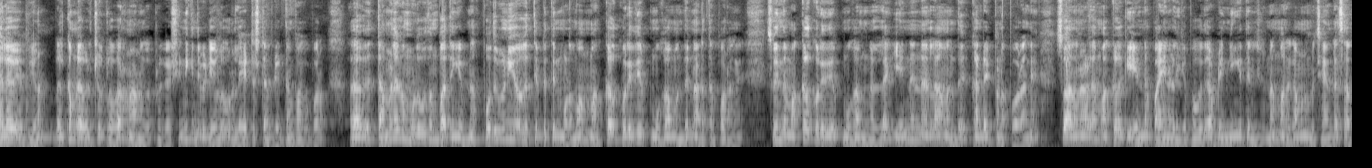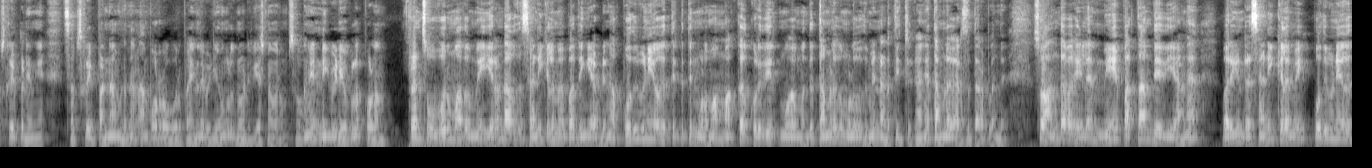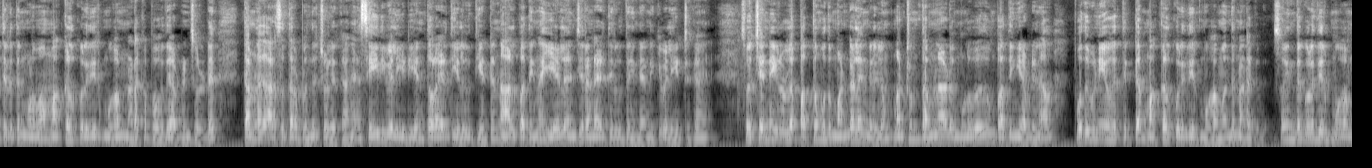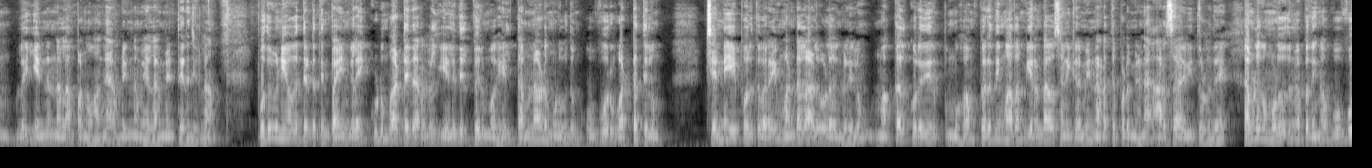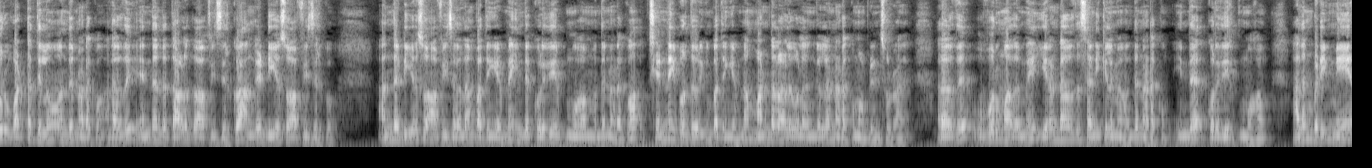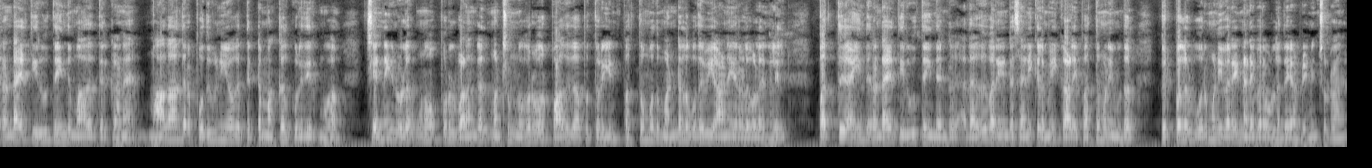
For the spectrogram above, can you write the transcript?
Hello everyone welcome level two clever நான் உங்கள் பிரகாஷ். இன்னைக்கு இந்த வீடியோவில் ஒரு லேட்டஸ்ட் அப்டேட் தான் பார்க்க போகிறோம் அதாவது தமிழகம் முழுவதும் பார்த்தீங்க அப்படின்னா பொது விநியோக திட்டத்தின் மூலமாக மக்கள் குறைதீர்ப்பு முகாம் வந்து நடத்த போகிறாங்க ஸோ இந்த மக்கள் குறைதீர்ப்பு முகாம்களில் என்னென்னலாம் வந்து கண்டக்ட் பண்ண போகிறாங்க ஸோ அதனால் மக்களுக்கு என்ன பயனளிக்க போகுது அப்படின்னு நீங்கள் தெரிஞ்சுக்கணும்னா மறக்காமல் நம்ம சேனலை சப்ஸ்கிரைப் பண்ணிடுங்க. சப்ஸ்கிரைப் பண்ணாமல் தான் நான் போடுற ஒவ்வொரு பயனில் வீடியோ உங்களுக்கு நோட்டிஃபிகேஷன் வரும். ஸோ இன்னைக்கு வீடியோக்குள்ளே போகலாம் ஃப்ரெண்ட்ஸ் ஒவ்வொரு மாதமுமே இரண்டாவது சனிக்கிழமை பார்த்தீங்க அப்படின்னா பொது விநியோக திட்டத்தின் மூலமாக மக்கள் குறைதீர் முகாம் வந்து தமிழகம் முழுவதுமே நடத்திட்டு இருக்காங்க தமிழக அரசு தரப்புலேருந்து ஸோ அந்த வகையில் மே பத்தாம் தேதியான வருகின்ற சனிக்கிழமை பொது விநியோக திட்டத்தின் மூலமாக மக்கள் குறைதீர் முகாம் நடக்க போகுது அப்படின்னு சொல்லிட்டு தமிழக அரசு தரப்புலேருந்து சொல்லியிருக்காங்க. செய்தி வெளியீடு எண் தொள்ளாயிரத்தி எழுபத்தி எட்டு நாள் பார்த்தீங்கன்னா ஏழு அஞ்சு ரெண்டாயிரத்தி இருபத்தைந்து அன்னைக்கு வெளியிட்டிருக்காங்க. ஸோ சென்னையில் உள்ள பத்தொன்பது மண்டலங்களிலும் மற்றும் தமிழ்நாடு முழுவதும் பார்த்தீங்க அப்படின்னா பொது விநியோக திட்ட மக்கள் குறைதீர்ப்பு முகாம் வந்து நடக்குது. ஸோ இந்த குறைதீர்ப்பு முகாமில் என்னென்னலாம் பண்ணுவாங்க அப்படின்னு நம்ம எல்லாமே தெரிஞ்சுக்கலாம். பொது விநியோக திட்டத்தின் பயன்களை குடும்ப அட்டைதாரர்கள் எளிதில் பெறும் வகையில் தமிழ்நாடு முழுவதும் ஒவ்வொரு வட்டத்திலும் சென்னையை பொறுத்தவரை மண்டல அலுவலகங்களிலும் மக்கள் குறைதீர்ப்பு முகாம் பிரதி மாதம் இரண்டாவது சனிக்கிழமை நடத்தப்படும் என அரசு அறிவித்துள்ளது. தமிழகம் முழுவதுமே பார்த்திங்கன்னா ஒவ்வொரு வட்டத்திலும் வந்து நடக்கும். அதாவது எந்தெந்த தாலுகா ஆஃபீஸ் இருக்கோ அங்கே டிஎஸ்ஓ ஆஃபீஸ் இருக்கும். அந்த டிஎஸ்ஓ ஆஃபீஸில் தான் பார்த்தீங்க அப்படின்னா இந்த குறைதீர்ப்பு முகாம் வந்து நடக்கும். சென்னை பொறுத்த வரைக்கும் பார்த்தீங்க அப்படின்னா மண்டல அலுவலகங்களில் நடக்கும் அப்படின்னு சொல்கிறாங்க அதாவது ஒவ்வொரு மாதமே இரண்டாவது சனிக்கிழமை வந்து நடக்கும் இந்த குறைதீர்ப்பு முகாம். அதன்படி மே ரெண்டாயிரத்தி இருபத்தைந்து மாதத்திற்கான மாதாந்திர பொது விநியோக திட்ட மக்கள் குறைதீர்ப்பு முகாம் சென்னையில் உள்ள உணவுப் பொருள் வழங்கல் மற்றும் நுகர்வோர் பாதுகாப்புத் துறையின் பத்தொன்பது மண்டல உதவி ஆணையர் அலுவலகங்களில் பத்து ஐந்து ரெண்டாயிரத்தி இருபத்தைந்து அன்று அதாவது வருகின்ற சனிக்கிழமை காலை பத்து மணி முதல் பிற்பகல் ஒரு மணி வரை நடைபெற உள்ளது அப்படின்னு சொல்கிறாங்க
